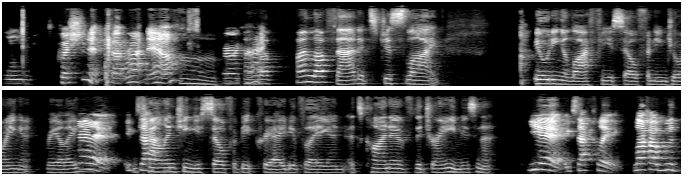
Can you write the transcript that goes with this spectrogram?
we'll question it. But right now, oh, we're okay. I love, I love that. It's just like building a life for yourself and enjoying it, really. Yeah, exactly. Challenging yourself a bit creatively. And it's kind of the dream, isn't it? Yeah, exactly. Like I would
